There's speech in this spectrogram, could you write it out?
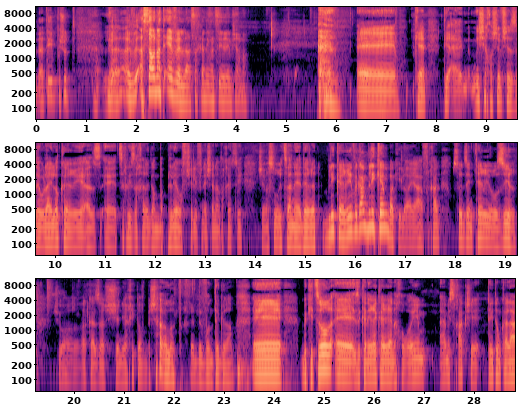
לדעתי פשוט עשה עונת אבל לשחקנים הצעירים שם. אה, כן, תראה, מי שחושב שזה אולי לא קיירי, אז uh, צריך להיזכר גם בפלייאוף של לפני שנה וחצי, שהם עשו ריצה נהדרת, בלי קיירי וגם בלי קמבה, כי לא היה אף אחד. עשו את זה עם טרי רוזיר, שהוא הרכז השני הכי טוב בשרלוט, אחרי דבונטה גרם. Uh, בקיצור, זה כנראה קיירי, אנחנו רואים, היה משחק שטייטום כלה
